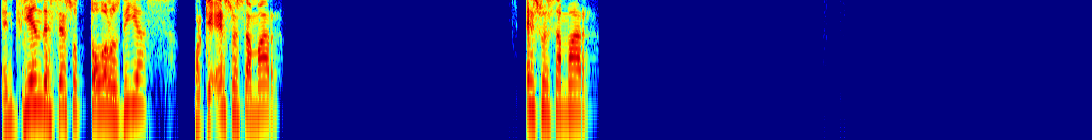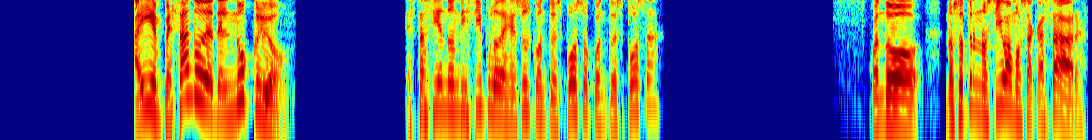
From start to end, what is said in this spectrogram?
¿Entiendes eso todos los días? Porque eso es amar. Eso es amar. Ahí, empezando desde el núcleo. ¿Estás siendo un discípulo de Jesús con tu esposo, con tu esposa? Cuando nosotros nos íbamos a casar,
